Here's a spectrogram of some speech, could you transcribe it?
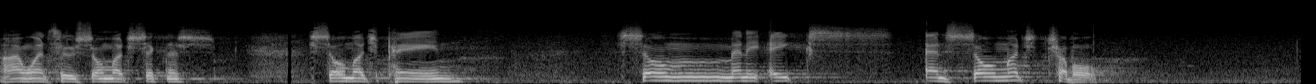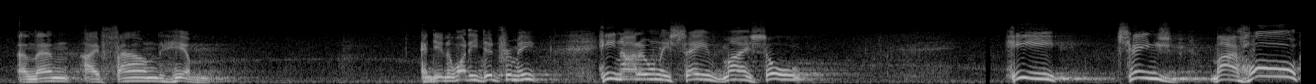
I went through so much sickness, so much pain, so many aches, and so much trouble. And then I found Him. And you know what he did for me? He not only saved my soul, he changed my whole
